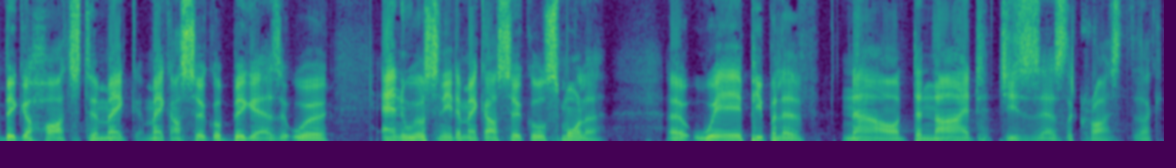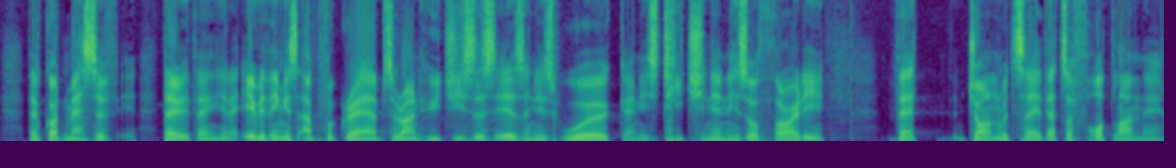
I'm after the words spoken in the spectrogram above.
bigger hearts to make, make our circle bigger, as it were. And we also need to make our circle smaller. Uh, where people have now denied Jesus as the Christ. Like they've got massive, they, they, you know, everything is up for grabs around who Jesus is and his work and his teaching and his authority. That John would say that's a fault line there.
